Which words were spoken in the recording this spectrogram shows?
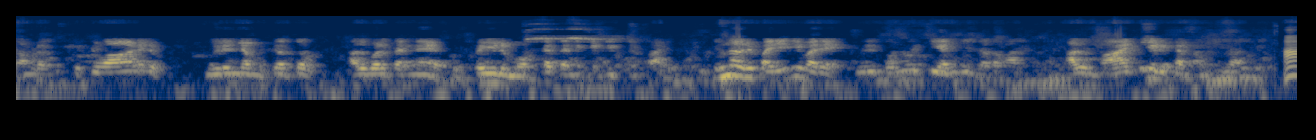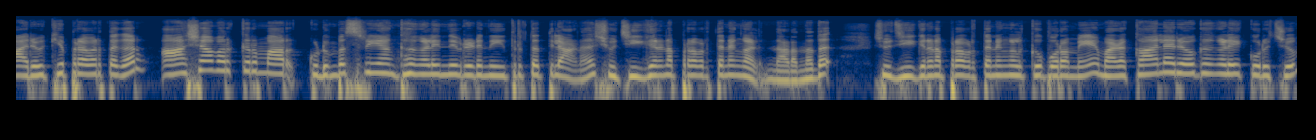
നമ്മുടെ ചുറ്റുപാടിലും വീടിന്റെ മുറ്റത്തും അതുപോലെ തന്നെ കുപ്പയിലും ഒക്കെ തന്നെ കെട്ടിയിട്ടുണ്ട് ഇന്ന് ഒരു പരിധി വരെ ഒരു തൊണ്ണൂറ്റി അഞ്ച് ശതമാനം അത് മാറ്റിയെടുക്കാൻ നമുക്ക് ആരോഗ്യപ്രവർത്തകർ ആരോഗ്യ പ്രവർത്തകർ ആശാ വർക്കർമാർ കുടുംബശ്രീ അംഗങ്ങൾ എന്നിവരുടെ നേതൃത്വത്തിലാണ് ശുചീകരണ പ്രവർത്തനങ്ങൾ നടന്നത്. ശുചീകരണ പ്രവർത്തനങ്ങൾക്ക് പുറമെ മഴക്കാല രോഗങ്ങളെക്കുറിച്ചും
